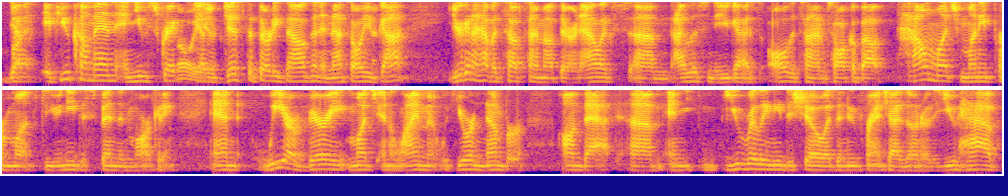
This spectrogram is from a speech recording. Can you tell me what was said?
but yes. if you come in and you've scraped oh, together yeah. just the thirty thousand and that's all you've got you're going to have a tough time out there. And Alex, um, I listen to you guys all the time talk about how much money per month do you need to spend in marketing. And we are very much in alignment with your number on that. Um, and you really need to show as a new franchise owner that you have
